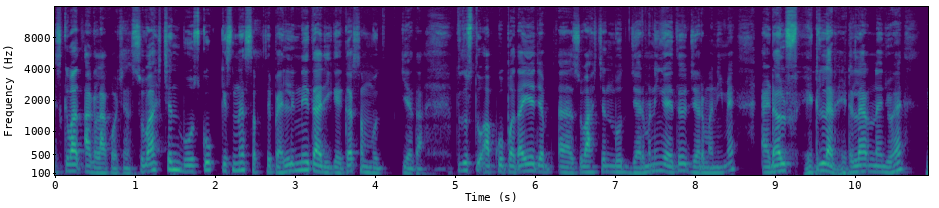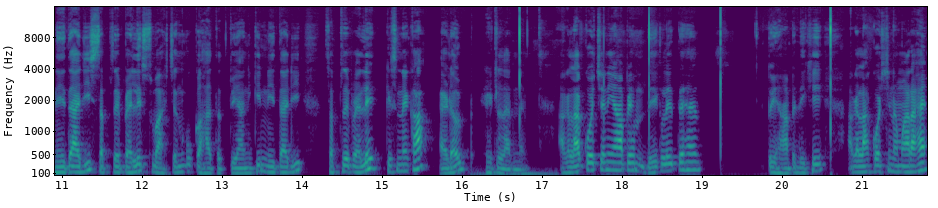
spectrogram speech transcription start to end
इसके बाद अगला क्वेश्चन सुभाष चंद्र बोस को किसने सबसे पहले नेताजी कहकर संबोधित किया था? तो दोस्तों, आपको पता ही है, जब सुभाष चंद्र बोस जर्मनी गए थे तो जर्मनी में एडोल्फ हिटलर हिटलर ने जो है नेताजी सबसे पहले सुभाष चंद्र को कहा था। तो यानी कि नेताजी सबसे पहले किसने कहा? एडोल्फ हिटलर ने। अगला क्वेश्चन यहाँ पे हम देख लेते हैं। तो यहाँ पे देखिए, अगला क्वेश्चन हमारा है,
